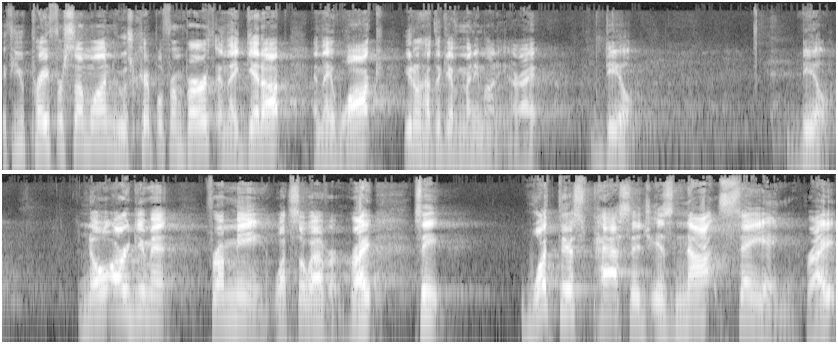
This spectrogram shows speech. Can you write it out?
If you pray for someone who is crippled from birth and they get up and they walk, you don't have to give them any money, all right? Deal. Deal. No argument from me whatsoever, right? See, what this passage is not saying, right,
